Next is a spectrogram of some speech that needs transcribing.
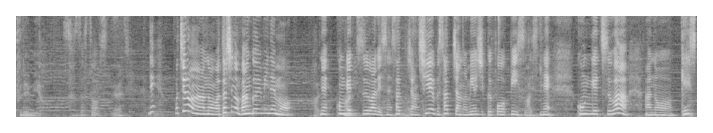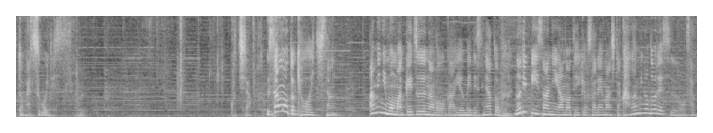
プレミアそうそうそう。ですね。でもちろんあの私の番組でも、はい。ね、今月はですね、さっちゃん CA 部さっちゃんのミュージックフォーピースですね、今月はあのゲストがすごいです、はいこちら。宇佐本恭一さん。雨にも負けずなどが有名ですね。あと、のりぴーさんにあの提供されました鏡のドレスを作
